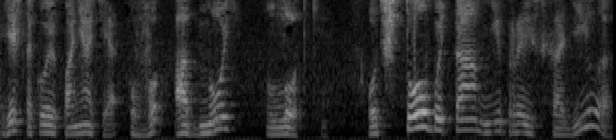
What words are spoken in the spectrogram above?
Есть такое понятие в одной лодке. Вот что бы там ни происходило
